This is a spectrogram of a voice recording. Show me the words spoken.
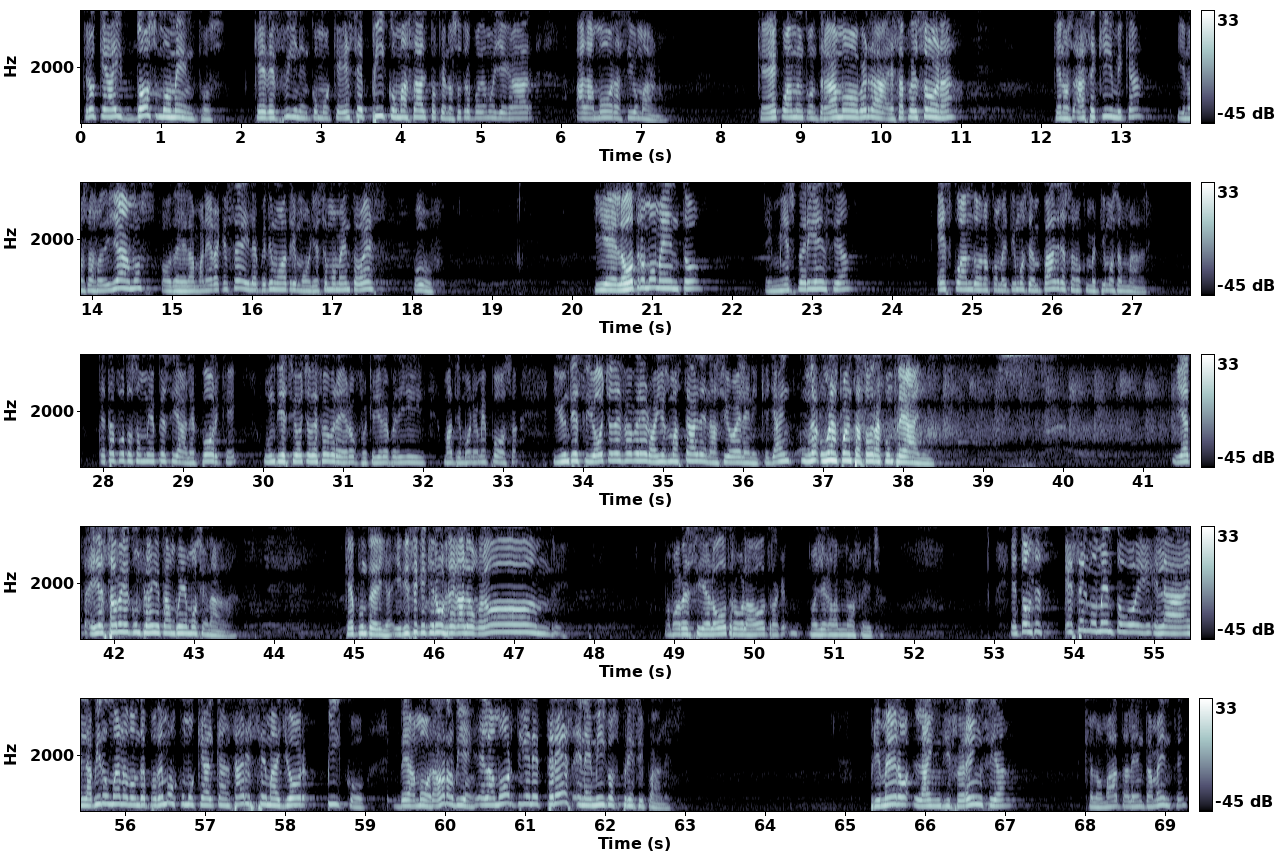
creo que hay dos momentos que definen como que ese pico más alto que nosotros podemos llegar al amor así humano que es cuando encontramos, ¿verdad?, esa persona que nos hace química y nos arrodillamos, o de la manera que sea, y le pedimos matrimonio. Ese momento es, uff. Y el otro momento, en mi experiencia, es cuando nos convertimos en padres o nos convertimos en madres. Estas fotos son muy especiales porque un 18 de febrero fue que yo le pedí matrimonio a mi esposa y un 18 de febrero, años más tarde, nació Eleni, que ya en unas cuantas horas cumple años. Y ella, sabe que el cumpleaños está muy emocionada. Qué puntería. Y dice que quiere un regalo grande. Vamos a ver si el otro o la otra no llega a la misma fecha. Entonces, es el momento en la, en la vida humana donde podemos como que alcanzar ese mayor pico de amor. Ahora bien, el amor tiene tres enemigos principales. Primero, la indiferencia, que lo mata lentamente.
